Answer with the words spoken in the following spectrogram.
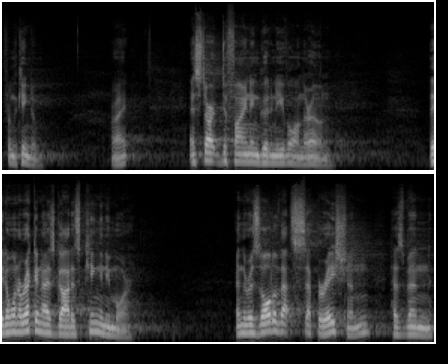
from the kingdom, right? And start defining good and evil on their own. They don't want to recognize God as king anymore. And the result of that separation has been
